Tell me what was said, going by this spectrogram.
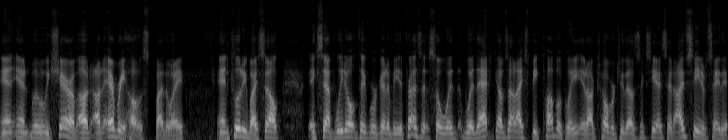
and, and when we share them on, on every host, by the way, including myself, except we don't think we're going to be the president. So when, when that comes out, I speak publicly in October 2016. I said, I've seen him say the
